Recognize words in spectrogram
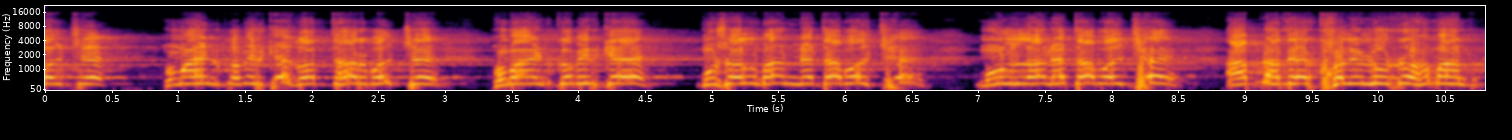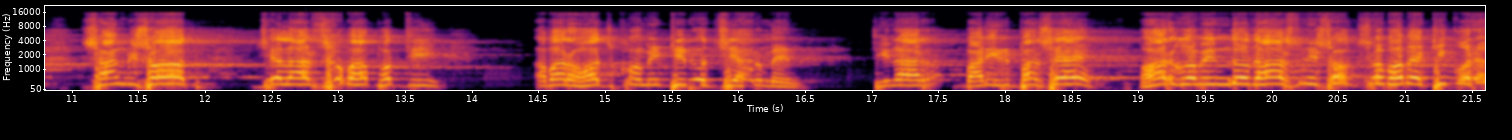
বলছে, হুমায়ুন কবিরকে গদ্দার বলছে, হুমায়ুন কবিরকে মুসলমান নেতা বলছে, মোল্লা নেতা বলছে, আপনাদের খলিলুর রহমান সাংসদ জেলার সভাপতি, আবার হজ কমিটিরও চেয়ারম্যান। তিনার বাড়ির পাশে হরগোবিন্দ দাস নৃশংসভাবে কি করে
